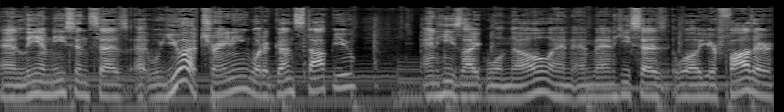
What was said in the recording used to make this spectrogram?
and Liam Neeson says, uh, "Well, you have training. Would a gun stop you?" And he's like, "Well, no." And and then he says, "Well, your father."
